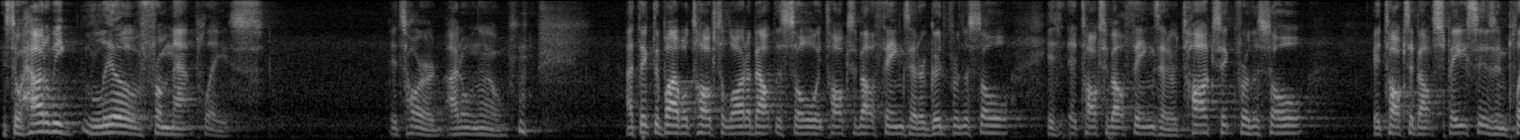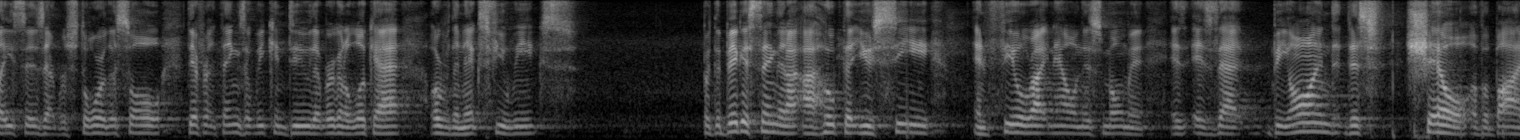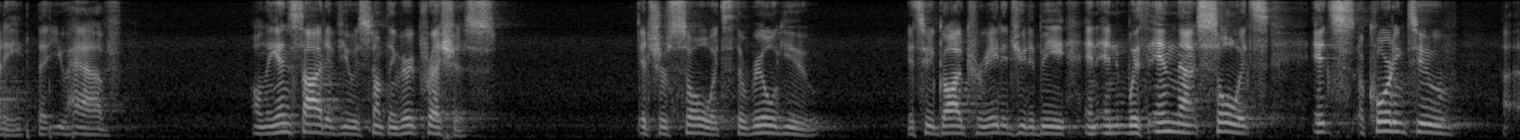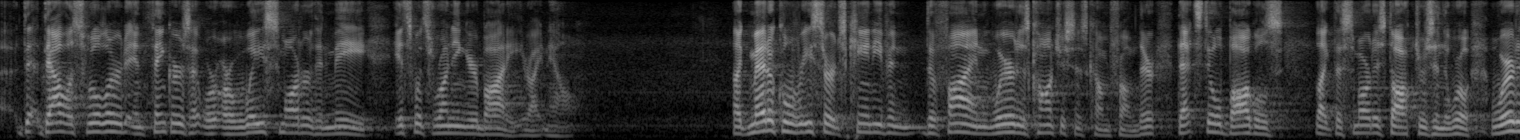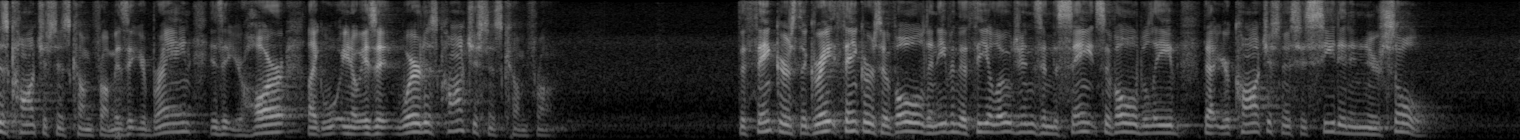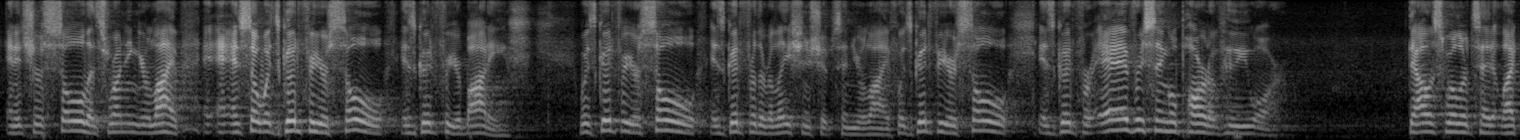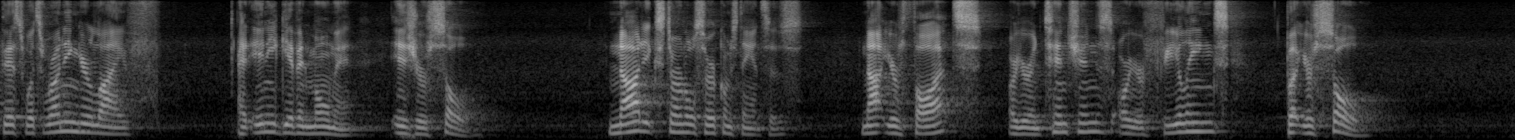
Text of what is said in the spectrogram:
So, how do we live from that place? It's hard. I don't know. I think the Bible talks a lot about the soul. It talks about things that are good for the soul, it, it talks about things that are toxic for the soul. It talks about spaces and places that restore the soul, different things that we can do that we're going to look at over the next few weeks. But the biggest thing that I, I hope that you see and feel right now in this moment is, is that beyond this shell of a body that you have, on the inside of you is something very precious. It's your soul, it's the real you. It's who God created you to be. And, and within that soul, it's, it's according to uh, D- Dallas Willard and thinkers that were, are way smarter than me, it's what's running your body right now. Like medical research can't even define where does consciousness come from. There, that still boggles like the smartest doctors in the world. Where does consciousness come from? Is it your brain? Is it your heart? Like, you know, is it where does consciousness come from? The thinkers, the great thinkers of old, and even the theologians and the saints of old believed that your consciousness is seated in your soul. And it's your soul that's running your life. And so, what's good for your soul is good for your body. What's good for your soul is good for the relationships in your life. What's good for your soul is good for every single part of who you are. Dallas Willard said it like this What's running your life at any given moment is your soul, not external circumstances, not your thoughts or your intentions or your feelings, but your soul.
